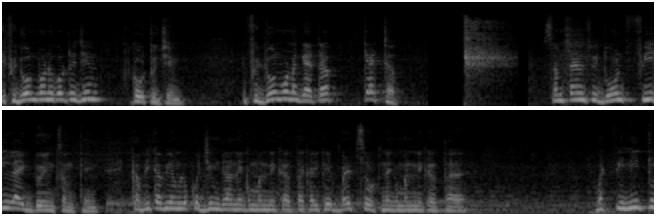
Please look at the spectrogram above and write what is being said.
If you don't want to go to gym, go to gym. If you don't want to get up, get up. Sometimes we don't feel like doing something कभी कभी हम लोग को जिम जाने का मन नहीं करता कभी कभी बेड से उठने का मन नहीं करता है बट वी नीड टू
